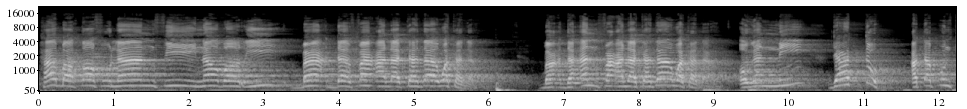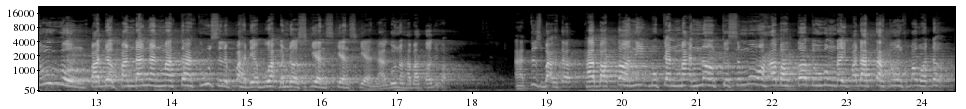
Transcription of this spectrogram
Habata fulan fi nazari ba'da fa'ala kada wa kada. Ba'da an fa'ala kada wa kada. Orang ni jatuh ataupun turun pada pandangan mataku selepas dia buat benda sekian sekian sekian. Ha, guna habata juga. Ha, itu sebab kata habata ni bukan makna ke semua habata turun daripada atas turun ke bawah dah.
